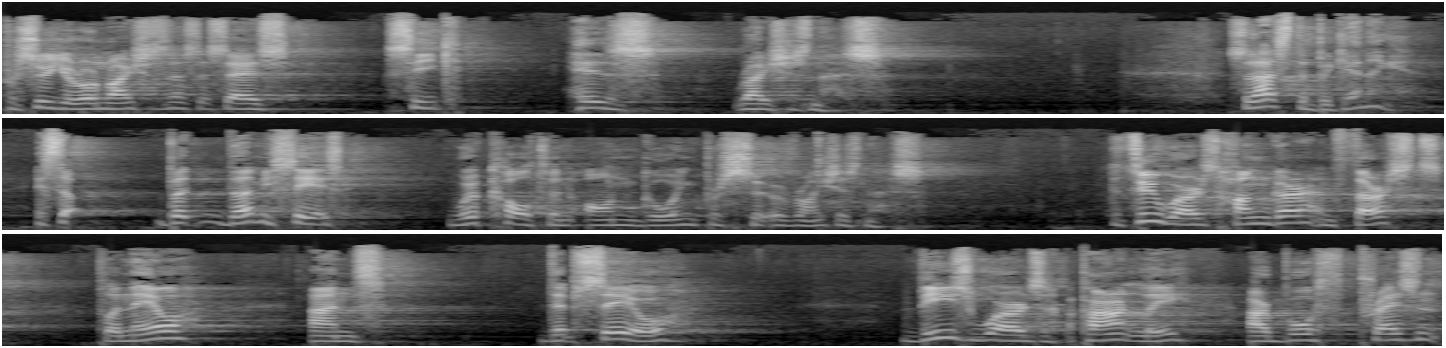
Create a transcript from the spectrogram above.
Pursue your own righteousness. It says, Seek his righteousness. So that's the beginning. It's the, but let me say, it's, we're called to an ongoing pursuit of righteousness. The two words, hunger and thirst, planeo and dipsao, these words apparently are both present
